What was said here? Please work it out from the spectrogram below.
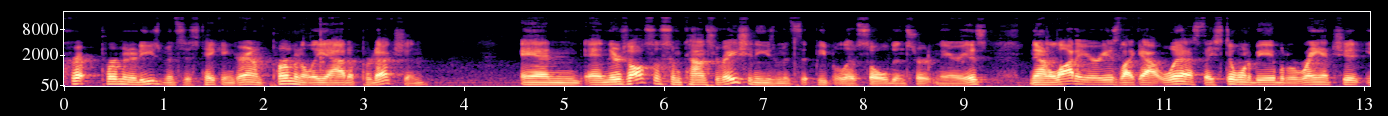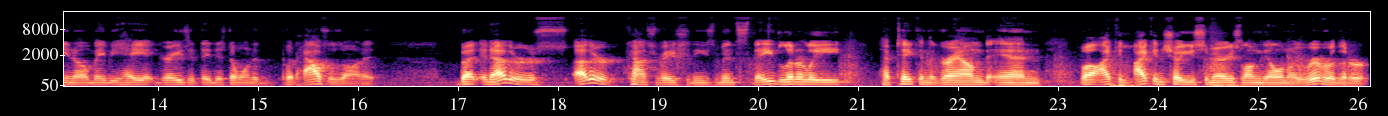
permanent easements that's taking ground permanently out of production, and and there's also some conservation easements that people have sold in certain areas. Now, in a lot of areas like out west, they still want to be able to ranch it, you know, maybe hay it, graze it. They just don't want to put houses on it. But in others, other conservation easements, they literally have taken the ground and well, I can I can show you some areas along the Illinois River that are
